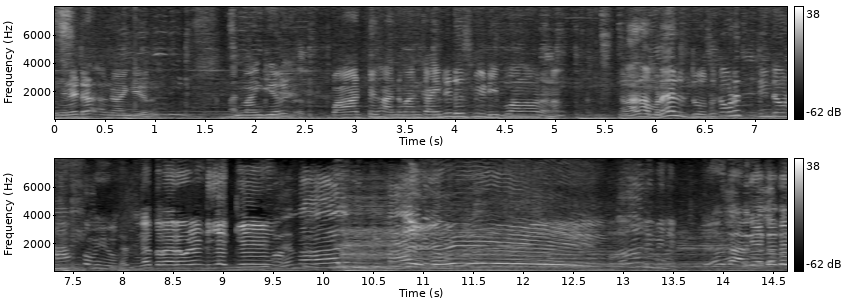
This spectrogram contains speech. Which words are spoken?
ഇങ്ങനെ ഹനുമാൻ ഗിയർ. ഹനുമാൻ ഗിയർ പാട്ട് ഹനുമാൻ കൈൻഡ് ഇട്ട് സ്പീഡിൽ പോവാന്ന് പറയണം എടാ നമ്മുടെ എൽദോസ് ഒക്കെ അവിടെ എത്തിന്റെ അവിടെ എത്ര നേരം കൂടെ ഉണ്ട് ചെക്കേ നാല് മിനിറ്റ് നാല് നാല് മിനിറ്റ് കറിയൊക്കെ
